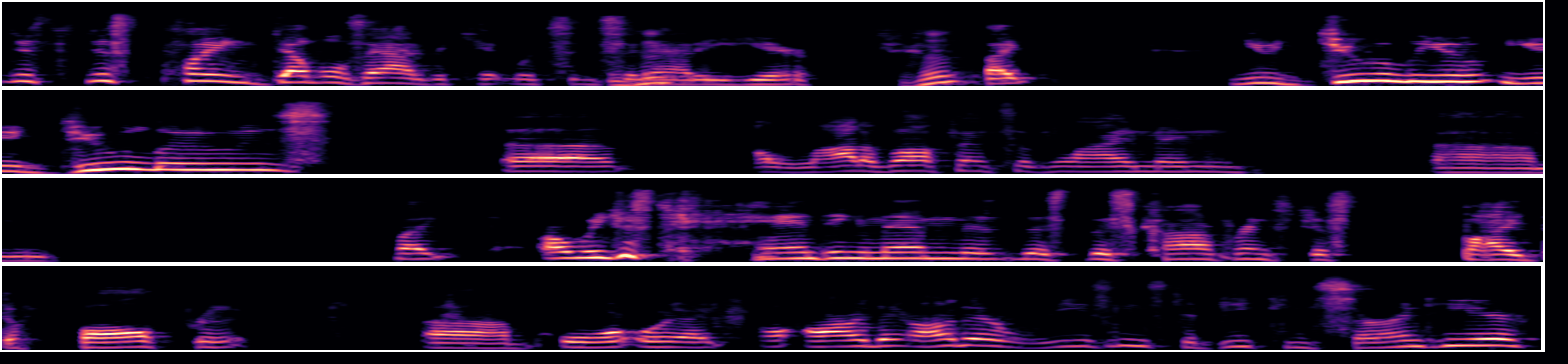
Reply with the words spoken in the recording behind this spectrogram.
just just playing devil's advocate with Cincinnati here? Mhm. Like You do lo- you do lose uh, a lot of offensive linemen. Um, like, are we just handing them this this, this conference just by default for, uh, or, or like, are there are there reasons to be concerned here?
